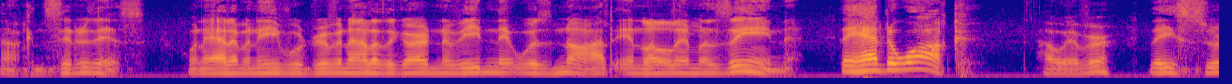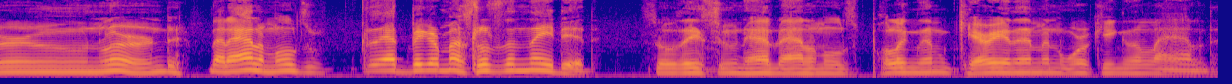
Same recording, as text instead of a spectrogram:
Now consider this. When Adam and Eve were driven out of the Garden of Eden, it was not in a limousine. They had to walk. However, they soon learned that animals had bigger muscles than they did. So they soon had animals pulling them, carrying them, and working the land.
